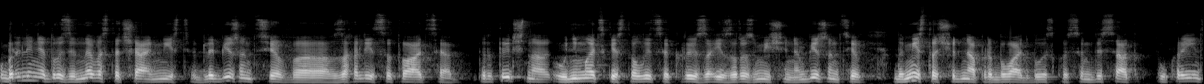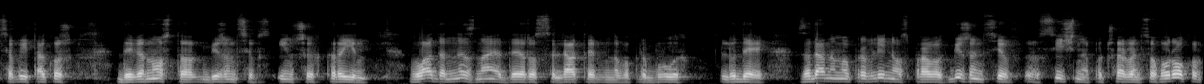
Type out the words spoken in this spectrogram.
У Берліні, друзі, не вистачає місць для біженців. Е, Взагалі ситуація критична. У німецькій столиці криза із розміщенням біженців. До міста щодня прибувають близько 70 українців і також 90 біженців з інших країн. Влада не знає, де розселяти новоприбулих людей. За даними управління у справах біженців, з січня по червень цього року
